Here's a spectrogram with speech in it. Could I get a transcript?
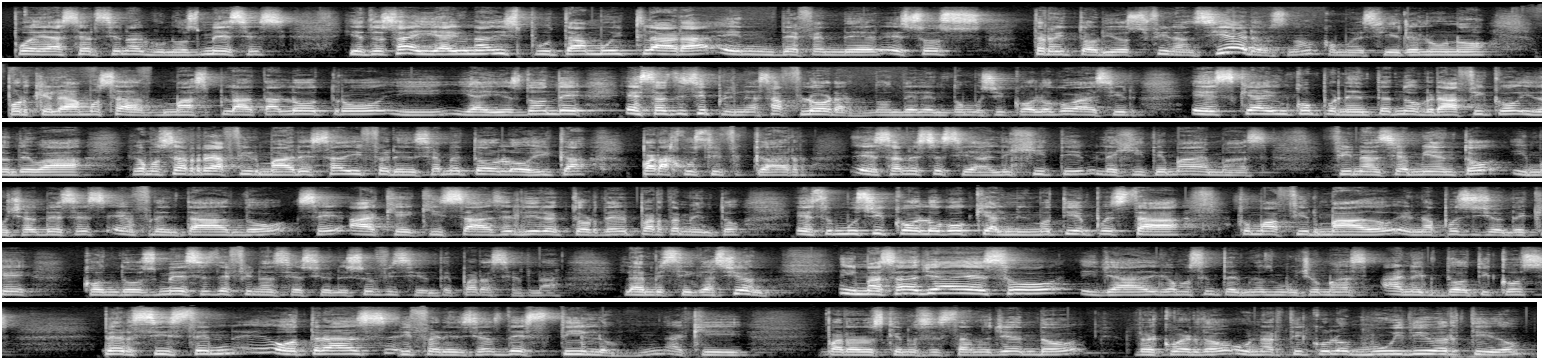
puede hacerse en algunos meses. Y entonces ahí hay una disputa muy clara en defender esos territorios financieros, ¿no? Como decir el uno, ¿por qué le vamos a dar más plata al otro? Y, ahí es donde estas disciplinas afloran, donde el entomusicólogo va a decir, es que hay un componente etnográfico y donde va, digamos, a reafirmar esa diferencia metodológica para justificar esa necesidad legítima, legítima además, financiamiento y muchas veces enfrentándose a que quizás el director del departamento es un musicólogo que al mismo tiempo está como afirmado en una posición de que con dos meses de financiación es suficiente para hacer la, la investigación. Y más allá de eso, y ya digamos en términos mucho más anecdóticos, persisten otras diferencias de estilo. Aquí, para los que nos están oyendo, recuerdo un artículo muy divertido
